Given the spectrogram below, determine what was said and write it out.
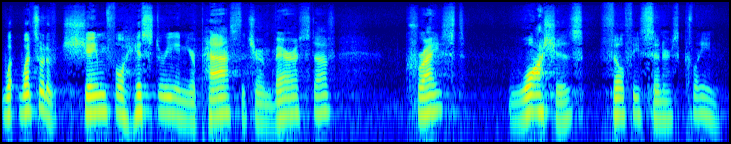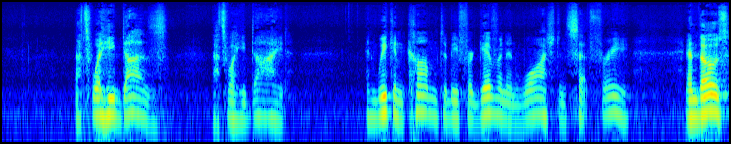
what, what sort of shameful history in your past that you're embarrassed of, Christ washes filthy sinners clean. That's what he does. That's why he died. And we can come to be forgiven and washed and set free. And those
